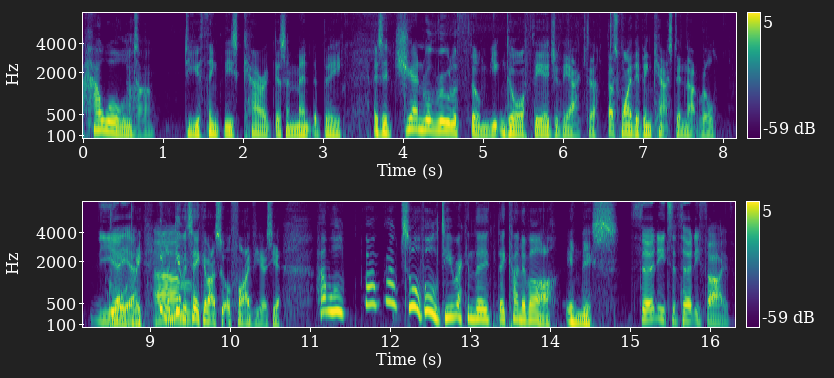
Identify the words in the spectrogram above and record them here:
How old Uh-huh. do you think these characters are meant to be? As a general rule of thumb, you can go off the age of the actor. That's why they've been cast in that role. Yeah, yeah. You know, give or Um, take about sort of five years, yeah. How old, how, how sort of old do you reckon they, they kind of are in this? 30 to 35.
